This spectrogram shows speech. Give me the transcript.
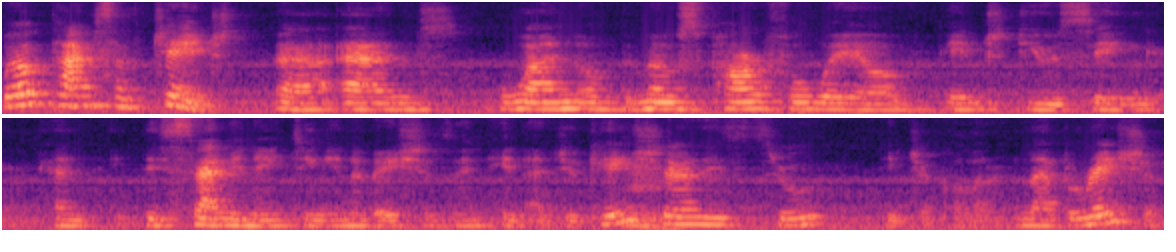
Well, times have changed, uh, and one of the most powerful way of introducing and disseminating innovations in, in education is through teacher collaboration.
